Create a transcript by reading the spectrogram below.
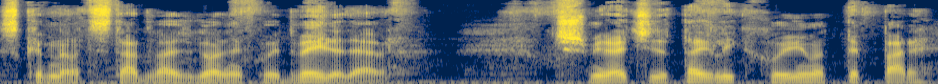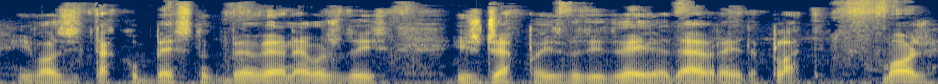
skrnavac star 20 godina koji je 2000 evra. Češ mi reći da taj lik koji ima te pare i vozi tako besnog BMW-a ne može da iz, iz džepa izvadi 2000 evra i da plati. Može.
